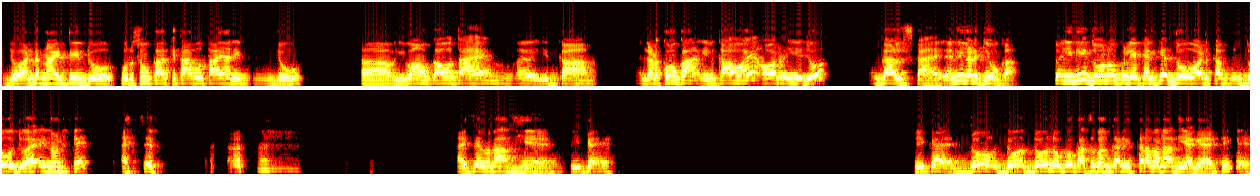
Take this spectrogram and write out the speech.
जो अंडर 19 जो पुरुषों का किताब होता है, यानी जो युवाओं का होता है इनका लड़कों का, इनका हो है और ये जो गर्ल्स का है, यानी लड़कियों का। तो इन्हीं दोनों को लेकर के दो वर्ड का, दो जो है इन्होंने ऐसे ऐसे बना दिए हैं, ठीक है? ठीक है? दो दो दो लोगों का शुभंकर इस तरह बना दिया गया है, ठीक है?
